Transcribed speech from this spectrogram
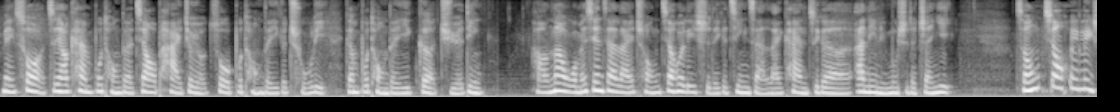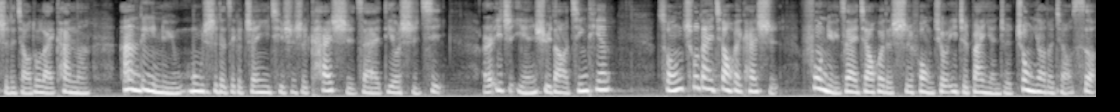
没错，这要看不同的教派，就有做不同的一个处理跟不同的一个决定。好，那我们现在来从教会历史的一个进展来看这个案例女牧师的争议。从教会历史的角度来看呢，案例女牧师的这个争议其实是开始在第二世纪，而一直延续到今天。从初代教会开始，妇女在教会的侍奉就一直扮演着重要的角色，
